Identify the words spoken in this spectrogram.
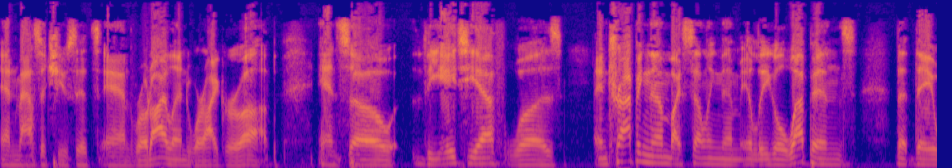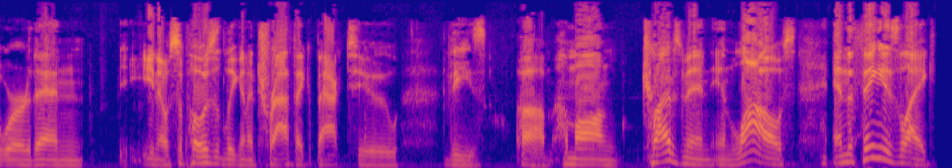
and Massachusetts and Rhode Island, where I grew up. And so the ATF was entrapping them by selling them illegal weapons that they were then, you know, supposedly going to traffic back to these um, Hmong tribesmen in Laos. And the thing is, like,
